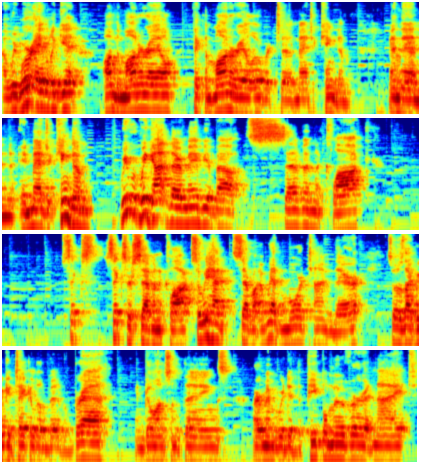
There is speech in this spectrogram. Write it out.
uh, we were able to get on the monorail, take the monorail over to Magic Kingdom, and Okay. then in Magic Kingdom, we were we got there maybe about seven o'clock, six six or seven o'clock. So we had several. We had more time there, so it was like we could take a little bit of a breath and go on some things. I remember we did the People Mover at night.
